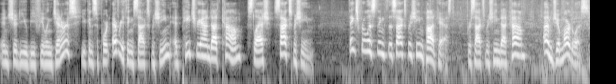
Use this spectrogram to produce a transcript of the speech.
And should you be feeling generous, you can support everything Sox Machine at patreon.com slash soxmachine. Thanks for listening to the Sox Machine podcast. For SoxMachine.com, I'm Jim Margalus.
